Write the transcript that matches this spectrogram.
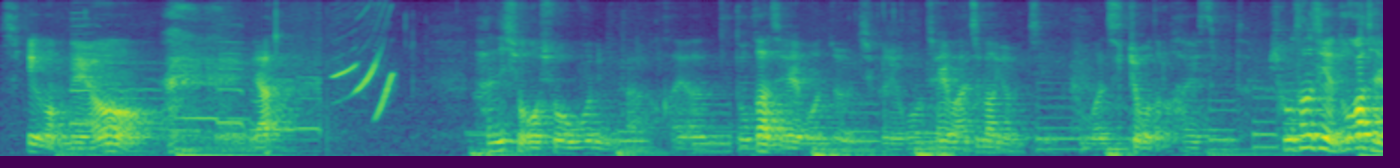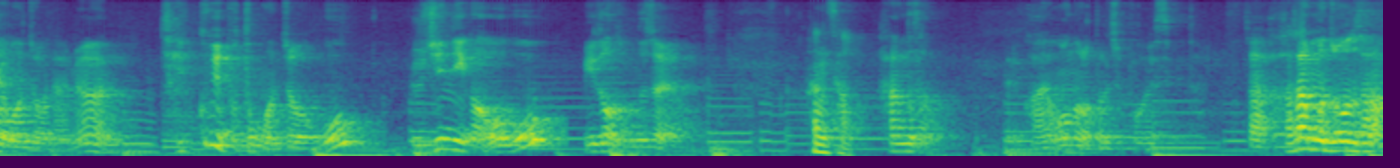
시계가 없네요 네, 약 1시 55분입니다. 과연 누가 제일 먼저 올지 그리고 제일 마지막에 올지 한번 지켜보도록 하겠습니다. 평상시에 누가 제일 먼저 오냐면 제꿈이 보통 먼저 오고 유진이가 오고 미도가 좀 늦어요. 항상. 항상. 네, 과연 오늘 어떨지 보겠습니다. 자 가장 먼저 온 사람.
